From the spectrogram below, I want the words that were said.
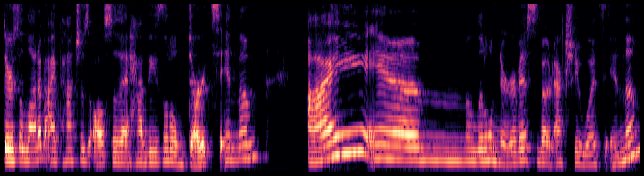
There's a lot of eye patches also that have these little darts in them. I am a little nervous about actually what's in them.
